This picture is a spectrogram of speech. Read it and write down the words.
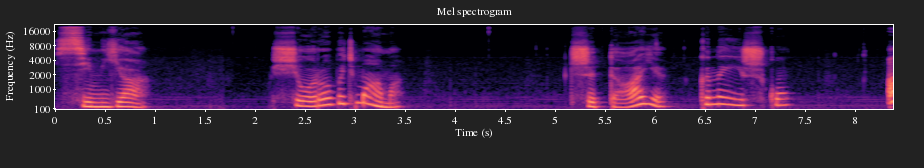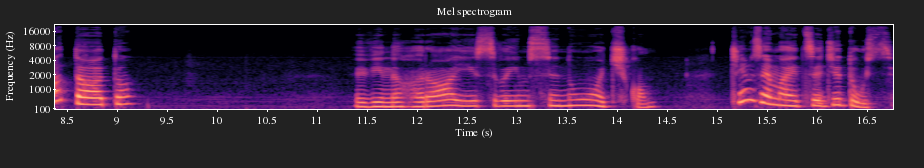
сім'я. Що робить мама? Читає книжку. А тато? Він грає своїм синочком. Чим займається дідусь?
